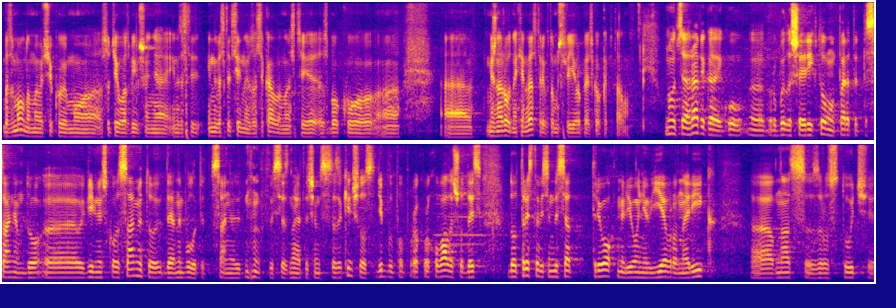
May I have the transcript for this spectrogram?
безумовно, ми очікуємо суттєвого збільшення інвести- інвестиційної зацікавленості з боку е, міжнародних інвесторів, в тому числі європейського капіталу. Ну, ця графіка, яку е, робили ще рік тому перед підписанням до е, Вільнюського саміту, де не було підписання, ну, ви всі знаєте, чим це все закінчилось. Тоді порахували, що десь до 383 мільйонів євро на рік е, в нас зростуть е,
